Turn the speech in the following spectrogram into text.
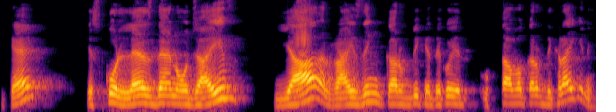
ठीक है? इसको लेस देन ओजाइव या राइजिंग कर्व भी कहते देखो, ये उठता हुआ कर्व दिख रहा है कि नहीं?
